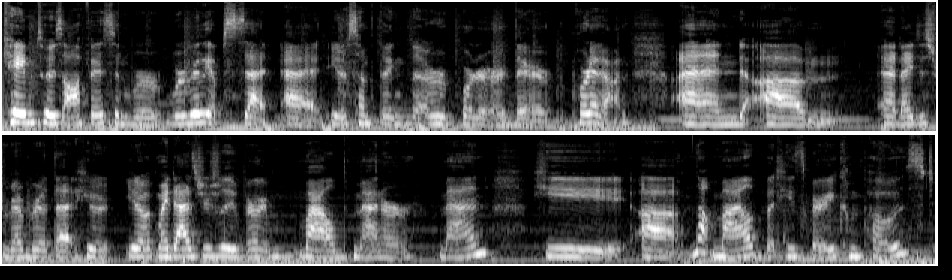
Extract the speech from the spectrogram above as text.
came to his office and were, were really upset at you know something the reporter there reported on. And um, and I just remember that he, you know, my dad's usually a very mild manner man. He, uh, not mild, but he's very composed,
